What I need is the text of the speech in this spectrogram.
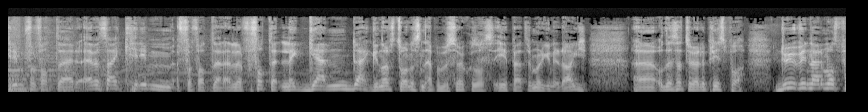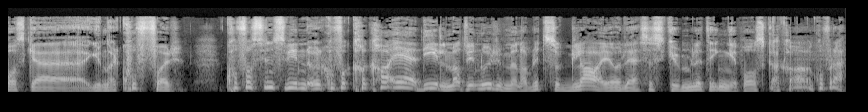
Krimforfatter, jeg vil si krimforfatter, eller forfatterlegende Gunnar Staalesen er på besøk hos oss i P3 Morgen i dag, eh, og det setter vi veldig pris på. Du, vi nærmer oss påske, Gunnar. Hvorfor, hvorfor syns vi, hvorfor, hva, hva er dealen med at vi nordmenn har blitt så glad i å lese skumle ting i påska? Hva, hvorfor det?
